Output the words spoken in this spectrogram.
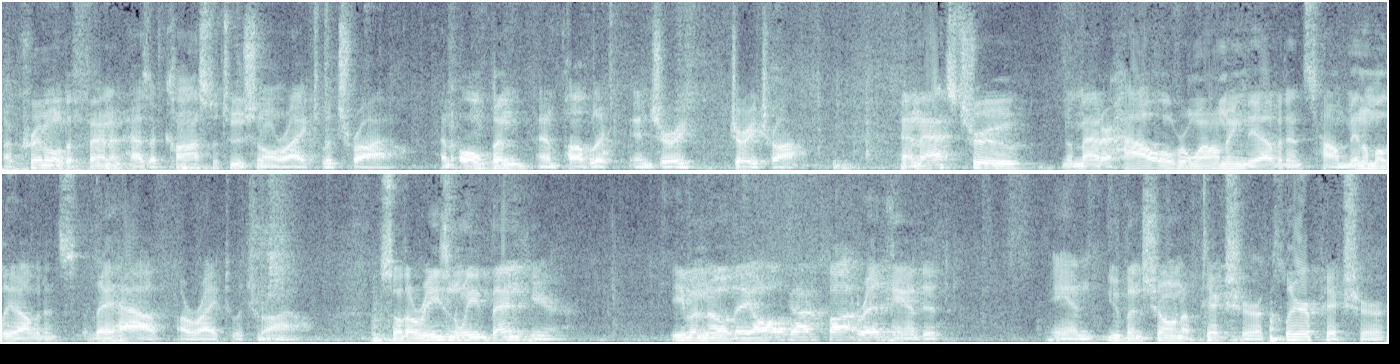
a criminal defendant has a constitutional right to a trial, an open and public and jury, jury trial. And that's true no matter how overwhelming the evidence, how minimal the evidence, they have a right to a trial. So the reason we've been here, even though they all got caught red handed, and you've been shown a picture, a clear picture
